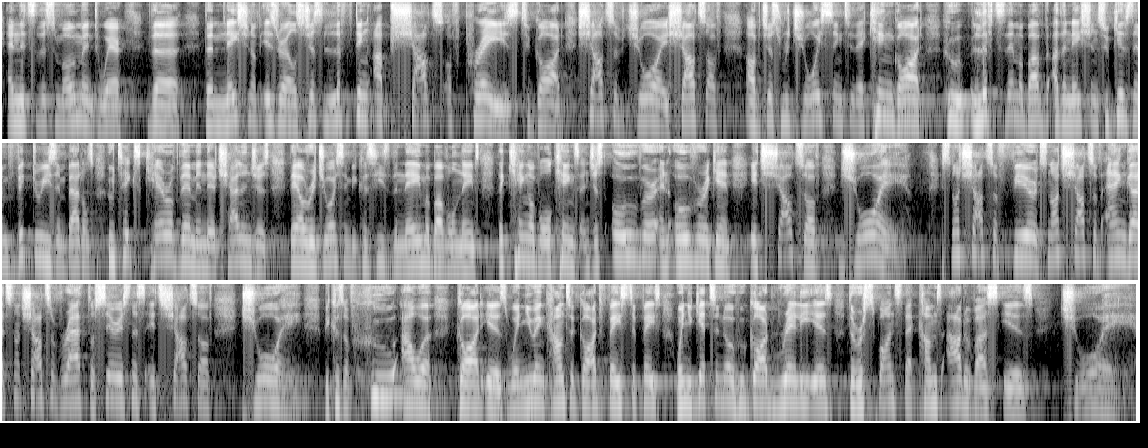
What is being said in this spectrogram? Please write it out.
And it's this moment where the, the nation of Israel is just lifting up shouts of praise to God, shouts of joy, shouts of, of just rejoicing to their King God who lifts them above other nations, who gives them victories in battles, who takes care of them in their challenges. They are rejoicing because He's the name above all names, the King of all kings. And just over and over again, it's shouts of joy it's not shouts of fear, it's not shouts of anger, it's not shouts of wrath or seriousness, it's shouts of joy because of who our God is. When you encounter God face to face, when you get to know who God really is, the response that comes out of us is joy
